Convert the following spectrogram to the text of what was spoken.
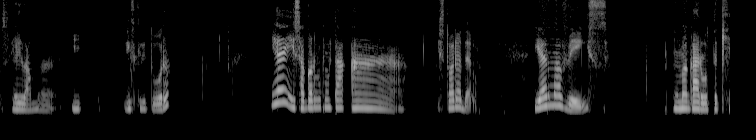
sei lá, uma escritora. E é isso, agora eu vou contar a história dela. E era uma vez uma garota que,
